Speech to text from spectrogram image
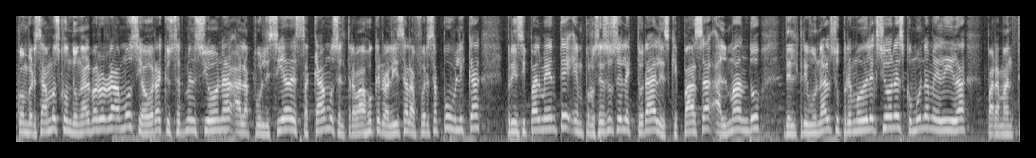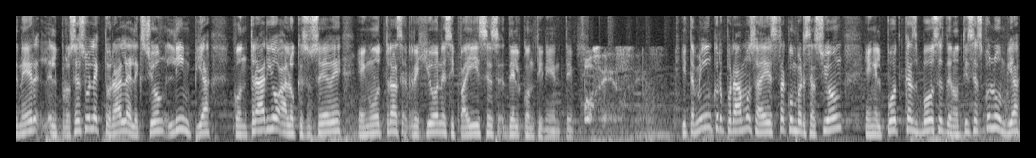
Conversamos con don Álvaro Ramos y ahora que usted menciona a la policía destacamos el trabajo que realiza la fuerza pública, principalmente en procesos electorales, que pasa al mando del Tribunal Supremo de Elecciones como una medida para mantener el proceso electoral, la elección limpia, contrario a lo que sucede en otras regiones y países del continente. Y también incorporamos a esta conversación en el podcast Voces de Noticias Colombia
